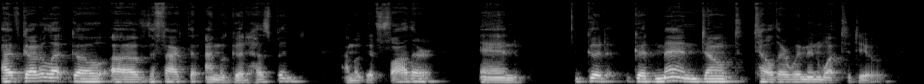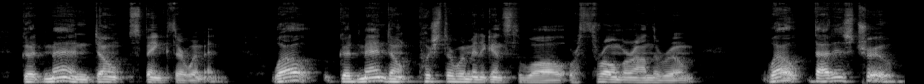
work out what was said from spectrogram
I've got to let go of the fact that I'm a good husband, I'm a good father, and good good men don't tell their women what to do. Good men don't spank their women. Well, good men don't push their women against the wall or throw them around the room. Well, that is true.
